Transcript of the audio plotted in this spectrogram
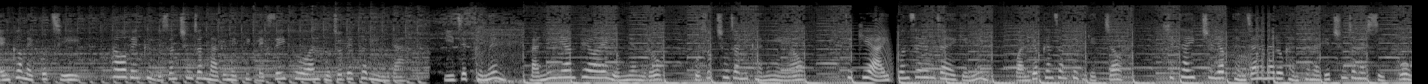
앵커 맥코치 파워뱅크 무선 충전 마그네틱 맥세이프 호환 보조 배터리입니다. 이 제품은 1000mAh의 용량으로 고속 충전이 가능해요. 특히 아이폰 사용자에게는 완벽한 선택이겠죠. C타입 출력 단자 하나로 간편하게 충전할 수 있고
